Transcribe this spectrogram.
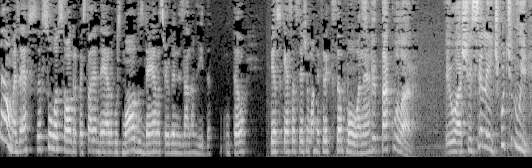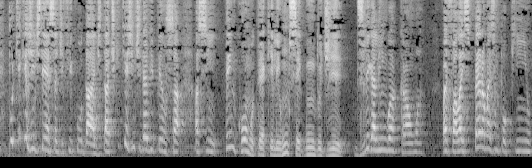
não, mas é a sua sogra com a história dela, os modos dela se organizar na vida. Então, penso que essa seja uma reflexão boa, né? Espetacular. Eu acho excelente. Continue. Por que, que a gente tem essa dificuldade, Tati? O que, que a gente deve pensar? Assim, tem como ter aquele um segundo de desliga a língua, calma, vai falar, espera mais um pouquinho.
